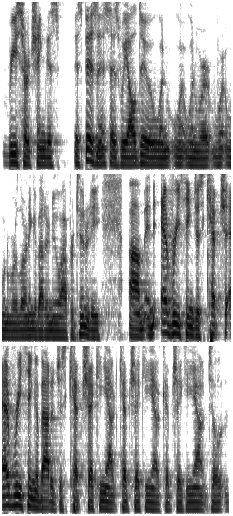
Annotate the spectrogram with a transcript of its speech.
researching this this business as we all do when when we're when we're learning about a new opportunity um, and everything just kept everything about it just kept checking out kept checking out kept checking out until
